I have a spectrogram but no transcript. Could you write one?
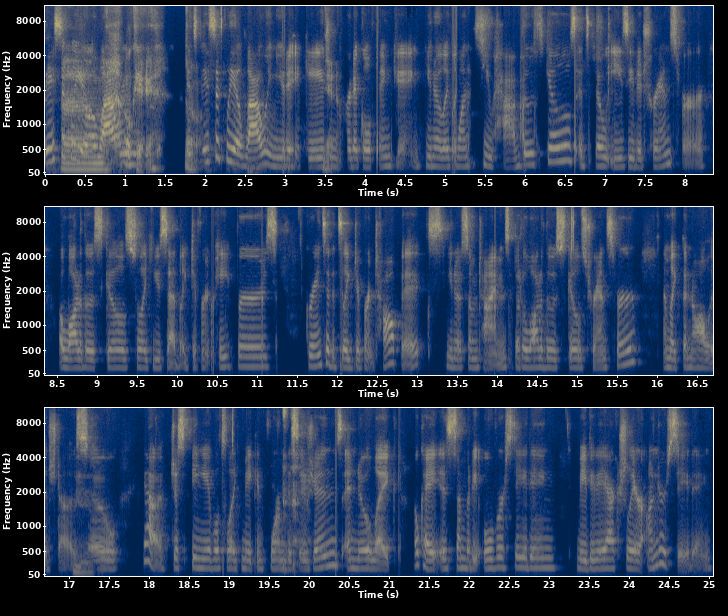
basically um, allowing okay. You, it's oh. basically allowing you to engage yeah. in critical thinking. You know, like once you have those skills, it's so easy to transfer a lot of those skills to, like you said, like different papers. Granted, it's like different topics, you know, sometimes, but a lot of those skills transfer and like the knowledge does. Mm. So, yeah, just being able to like make informed decisions and know, like, okay, is somebody overstating? Maybe they actually are understating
